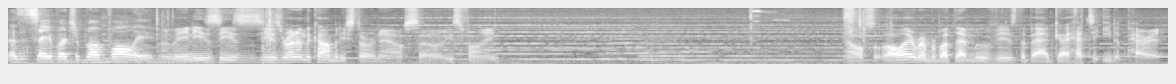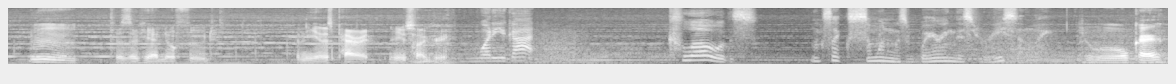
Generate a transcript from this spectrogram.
Doesn't say much about Pauly. I mean, he's he's he's running the comedy store now, so he's fine. Also, all I remember about that movie is the bad guy had to eat a parrot Mm. because he had no food, and he had his parrot, and he was hungry. What do you got? Clothes. Looks like someone was wearing this recently. Ooh, okay.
